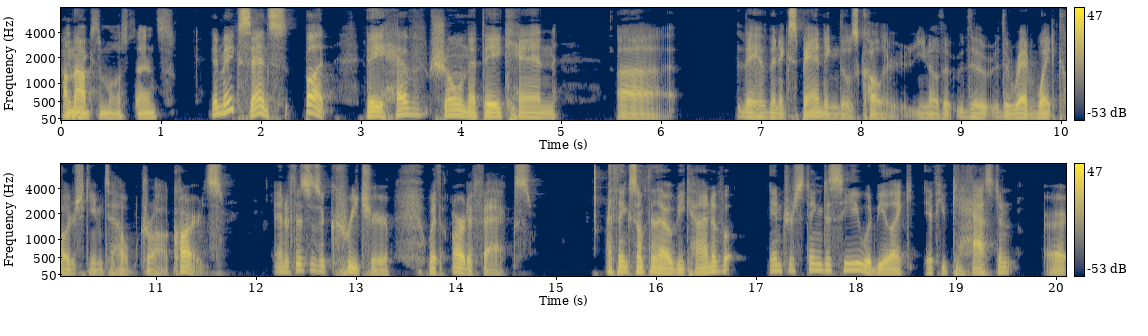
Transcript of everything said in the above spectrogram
I'm It not makes the most sense. it makes sense, but they have shown that they can uh they have been expanding those colors, you know, the the the red white color scheme to help draw cards. And if this is a creature with artifacts, I think something that would be kind of interesting to see would be like if you cast an or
